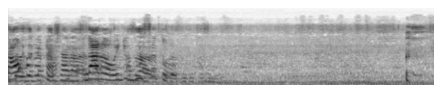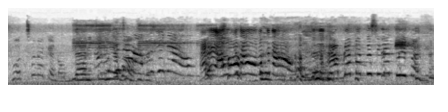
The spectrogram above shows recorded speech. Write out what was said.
তাও একটা প্রেসার আছে। দাঁড়াও এটা ঘুরছে তো। হচ্ছে না কেন? আরে আমাকে দাও আমাকে দাও। আমরা পারতেছি না তুই পারবি।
